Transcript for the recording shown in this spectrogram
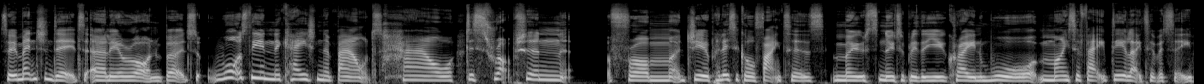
So you mentioned it earlier on, but what's the indication about how disruption from geopolitical factors, most notably the Ukraine war, might affect deal activity?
